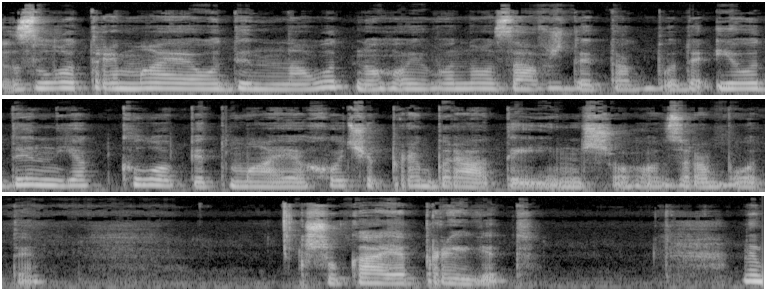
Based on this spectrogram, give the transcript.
зло тримає один на одного, і воно завжди так буде. І один, як клопіт має, хоче прибрати іншого з роботи. Шукає привід. Не,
